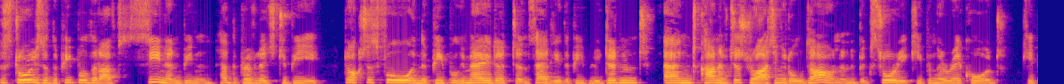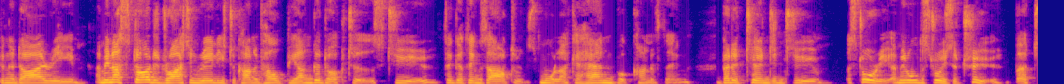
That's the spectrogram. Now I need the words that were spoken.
the stories of the people that I've seen and been had the privilege to be doctors for and the people who made it and sadly the people who didn't and kind of just writing it all down in a big story keeping a record keeping a diary. I mean i started writing really to kind of help younger doctors to figure things out. It's more like a handbook kind of thing. But it turned into a story. I mean all the stories are true but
